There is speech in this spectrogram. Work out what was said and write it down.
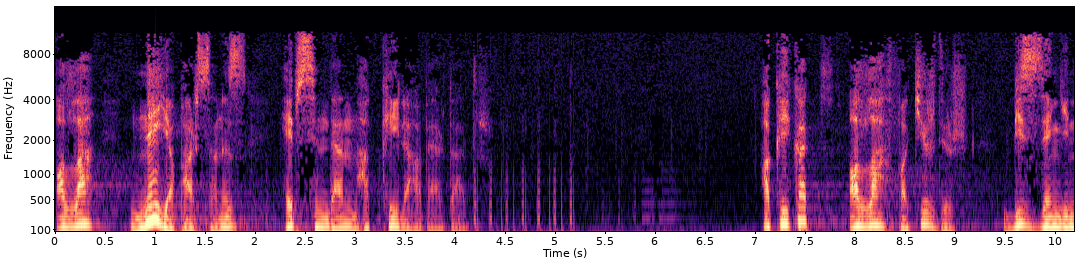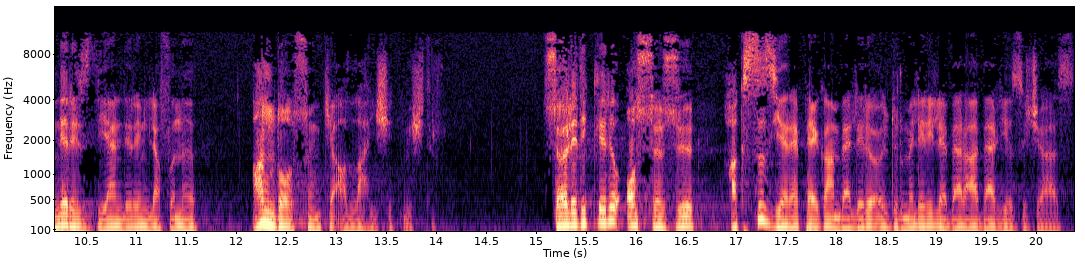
Allah ne yaparsanız hepsinden hakkıyla haberdardır. Hakikat Allah fakirdir, biz zenginleriz diyenlerin lafını andolsun ki Allah işitmiştir. Söyledikleri o sözü haksız yere peygamberleri öldürmeleriyle beraber yazacağız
